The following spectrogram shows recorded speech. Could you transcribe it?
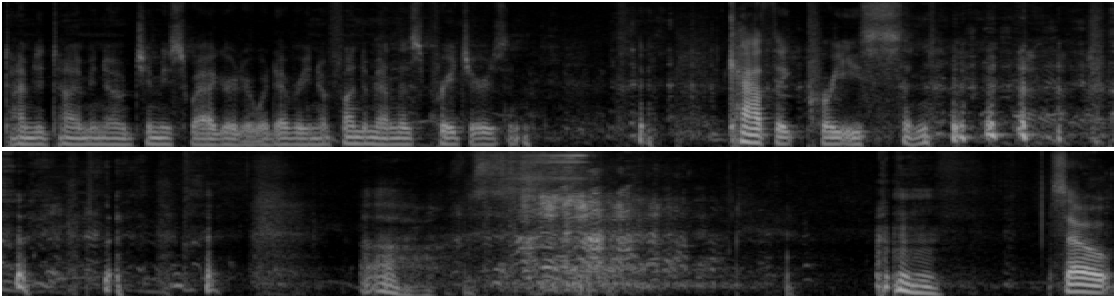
time to time, you know, Jimmy Swaggart or whatever, you know, fundamentalist preachers and Catholic priests and oh. so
